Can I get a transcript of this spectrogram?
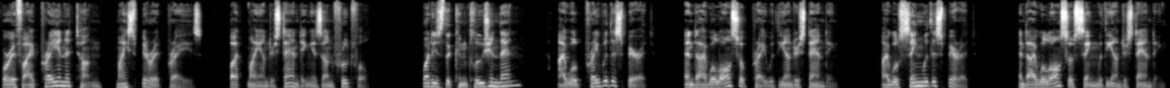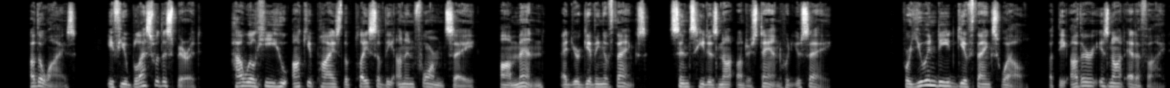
For if I pray in a tongue, my spirit prays, but my understanding is unfruitful. What is the conclusion then? I will pray with the spirit, and I will also pray with the understanding. I will sing with the spirit, and I will also sing with the understanding. Otherwise, if you bless with the Spirit, how will he who occupies the place of the uninformed say, Amen, at your giving of thanks, since he does not understand what you say? For you indeed give thanks well, but the other is not edified.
